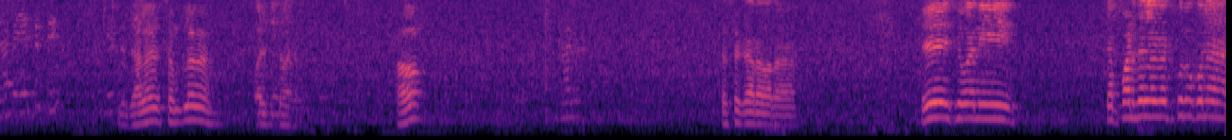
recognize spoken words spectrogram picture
झालं एकच आहे झालं ना, संपलं ना. हो? झालं. कसं करावं आता? ए शिवानी त्या पडद्याला लटकू नको ना.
